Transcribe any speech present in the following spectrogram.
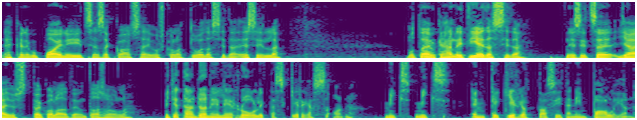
ehkä niin kuin paini itsensä kanssa, ei uskalla tuoda sitä esille – mutta emmekä hän ei tiedä sitä, niin sitten se jää just spekulaation tasolle. Mikä tämä Danielin rooli tässä kirjassa on? Miks, miksi Emke kirjoittaa siitä niin paljon?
